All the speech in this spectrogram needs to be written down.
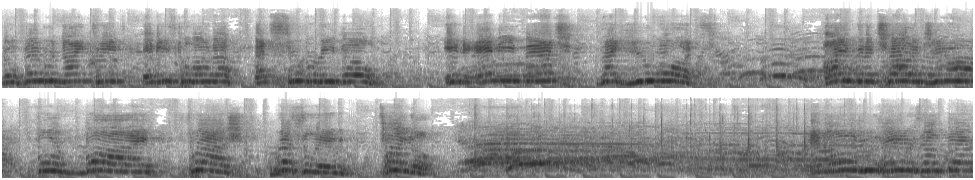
November 19th in East Kelowna at Super Evil. In any match that you want. I am to challenge you for my Thrash Wrestling title. And all you haters out there,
